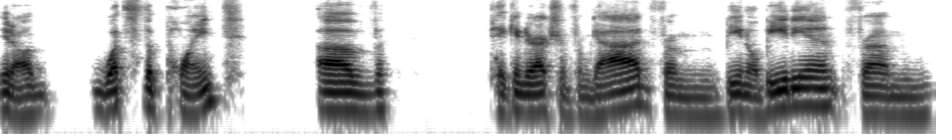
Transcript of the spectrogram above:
you know, what's the point of taking direction from God, from being obedient, from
